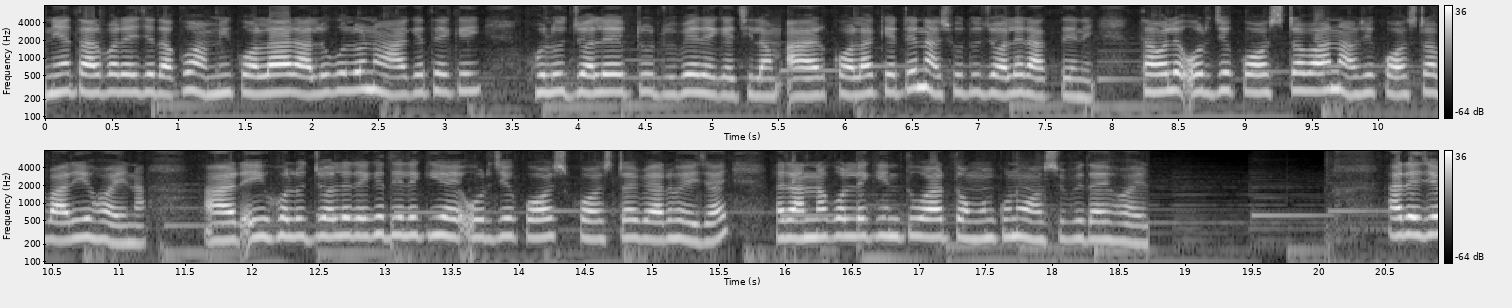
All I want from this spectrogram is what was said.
নিয়ে তারপরে এই যে দেখো, আমি কলা আর আলুগুলো না আগে থেকেই হলুদ জলে একটু ডুবে রেখেছিলাম। আর কলা কেটে না শুধু জলে রাখতে নেই। তাহলে ওর যে কষটা বা না, সেই কষটা বাড়ি হয় না। আর এই হলুদ জলে রেখে দিলে কি হয়, ওর যে কষ কষটা বের হয়ে যায়। রান্না করলে কিন্তু আর তেমন কোনো অসুবিধাই হয় না। আর এই যে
